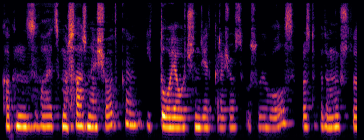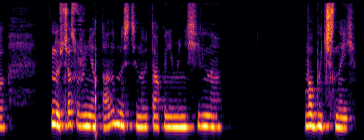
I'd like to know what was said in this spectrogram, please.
как называется, массажная щетка. И то я очень редко расчесываю свои волосы, просто потому что, ну, сейчас уже нет надобности, но и так они меня не сильно в обычной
